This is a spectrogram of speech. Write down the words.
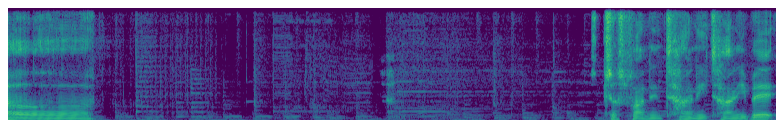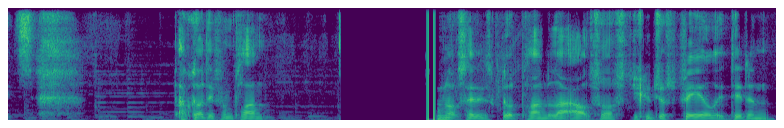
Oh. Just finding tiny, tiny bits. I've got a different plan. I'm not saying it's a good plan, but that outsourced, you could just feel it didn't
